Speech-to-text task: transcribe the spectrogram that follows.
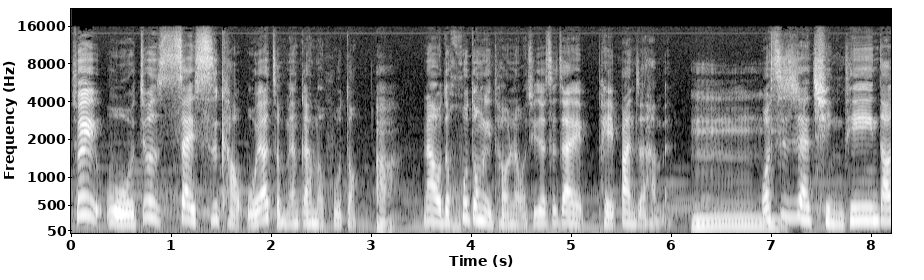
所以我就在思考，我要怎么样跟他们互动啊？那我的互动里头呢，我其实是在陪伴着他们，嗯，我是在倾听到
